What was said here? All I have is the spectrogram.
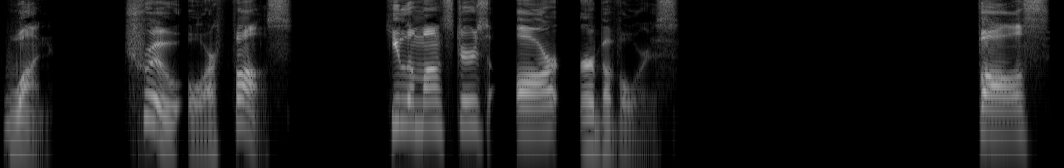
1. True or false? Gila monsters are herbivores. False.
